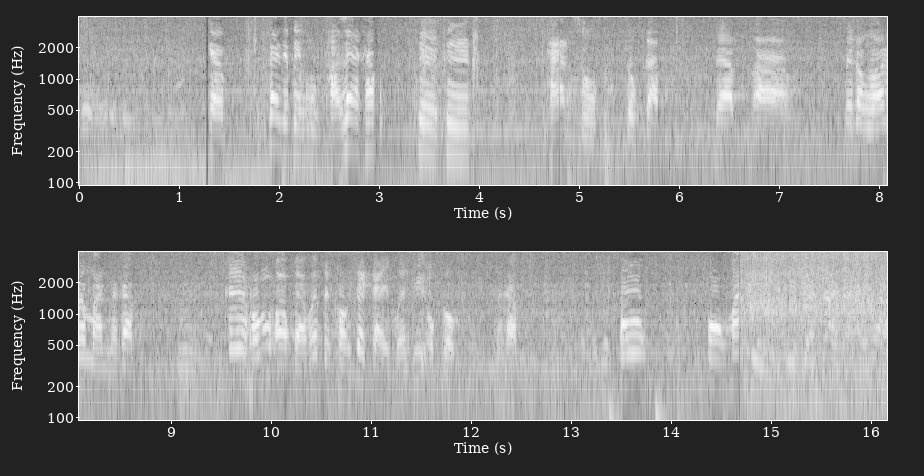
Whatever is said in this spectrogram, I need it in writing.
เทียนกับน่าจะเป็นฐานแรกครับคือคือทางสูบสูบกลับแบบอ่าไม่ต้องร้อนน้ำมันนะครับ คือผมออกแบบไว้เป็นคลองไส้ไก่เหมือนที่อบรมนะครับโป่งโป่งมัดที่ที่จะได้นะครับว่า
